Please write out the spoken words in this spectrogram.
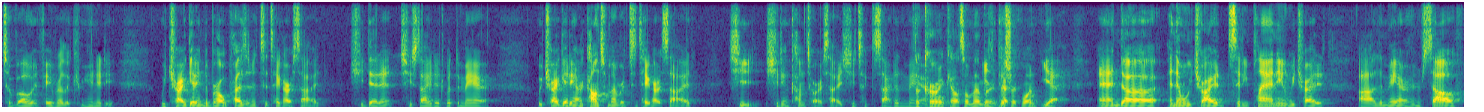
to vote in favor of the community. We tried getting the borough president to take our side. She didn't. She sided with the mayor. We tried getting our council member to take our side. She she didn't come to our side. She took the side of the mayor. The current council member He's in District 1? Yeah, and uh, and then we tried city planning. We tried uh, the mayor himself,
